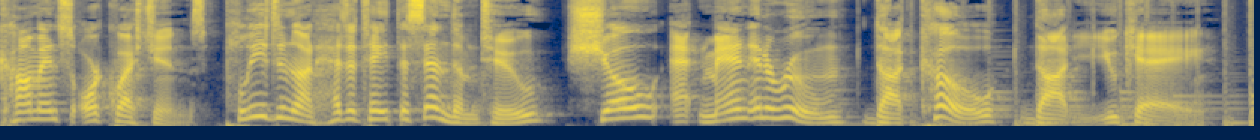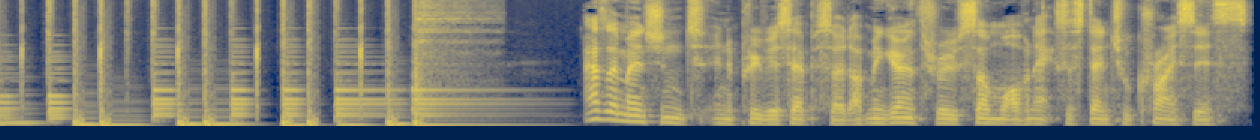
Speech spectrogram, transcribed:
comments, or questions, please do not hesitate to send them to show at maninaroom.co.uk. As I mentioned in a previous episode, I've been going through somewhat of an existential crisis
